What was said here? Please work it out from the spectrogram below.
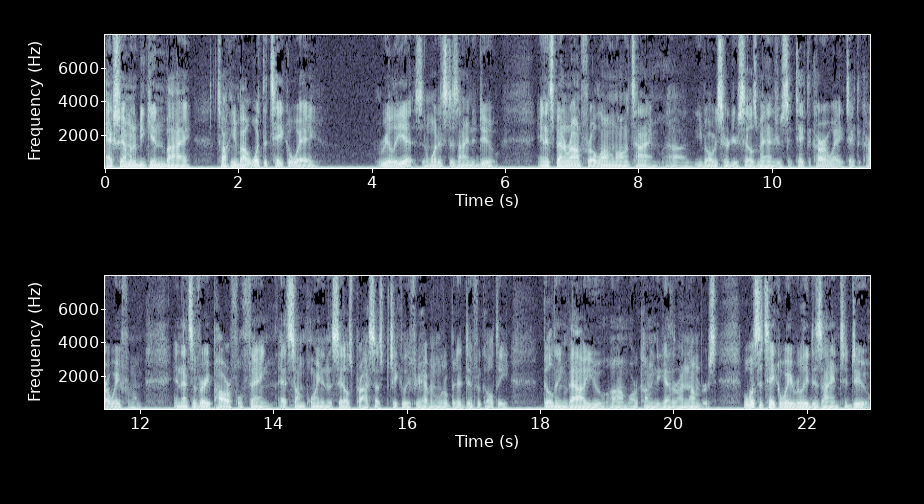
Actually, I'm going to begin by talking about what the takeaway really is and what it's designed to do. And it's been around for a long, long time. Uh, you've always heard your sales managers say, take the car away, take the car away from them. And that's a very powerful thing at some point in the sales process, particularly if you're having a little bit of difficulty building value um, or coming together on numbers. But what's the takeaway really designed to do?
